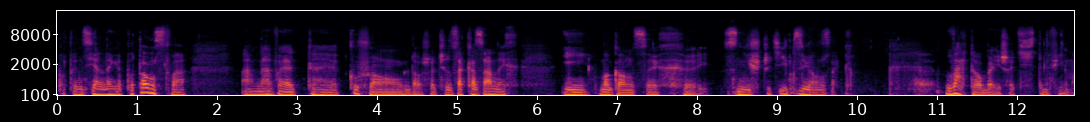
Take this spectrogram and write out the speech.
potencjalnego potomstwa, a nawet e, kuszą do rzeczy zakazanych i mogących zniszczyć ich związek. Warto obejrzeć ten film.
